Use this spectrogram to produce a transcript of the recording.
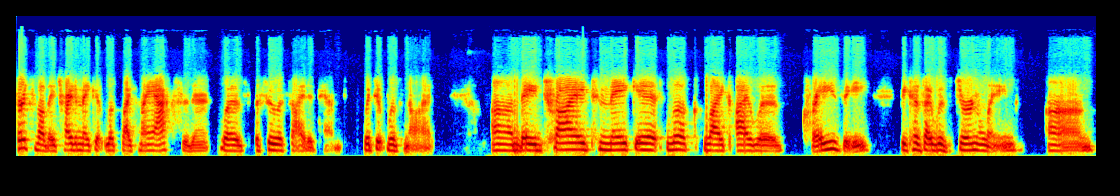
first of all, they tried to make it look like my accident was a suicide attempt, which it was not. Um, they tried to make it look like I was crazy because I was journaling. Um,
